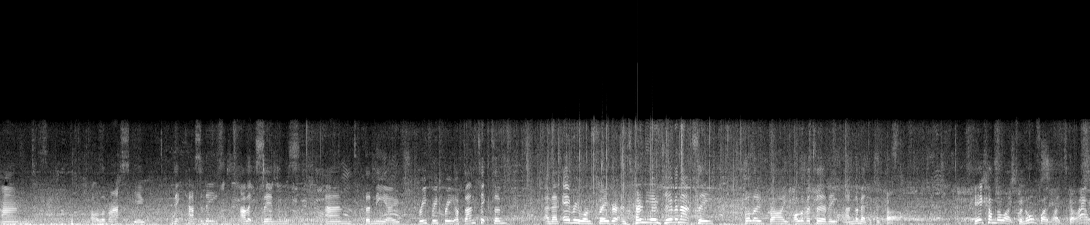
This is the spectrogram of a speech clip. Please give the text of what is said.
and Oliver Askew, Nick Cassidy, Alex Sims and the NIO 333 of Dan Ticktum and then everyone's favourite Antonio Giovinazzi followed by Oliver Turvey and the medical car. Here come the lights, when all five lights go out.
